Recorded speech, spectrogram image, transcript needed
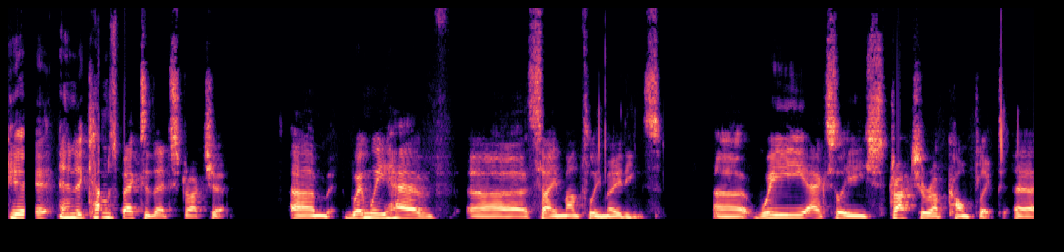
Yeah, and it comes back to that structure. Um, when we have, uh, say, monthly meetings, uh, we actually structure up conflict. Uh,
